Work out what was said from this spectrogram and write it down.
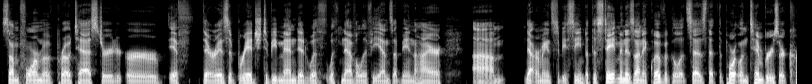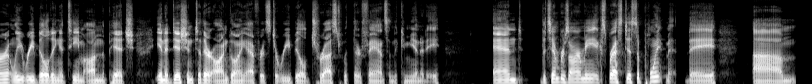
some form of protest or or if there is a bridge to be mended with with Neville if he ends up being the hire. Um, that remains to be seen. But the statement is unequivocal. It says that the Portland Timbers are currently rebuilding a team on the pitch, in addition to their ongoing efforts to rebuild trust with their fans and the community. And the Timbers Army expressed disappointment. They um,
